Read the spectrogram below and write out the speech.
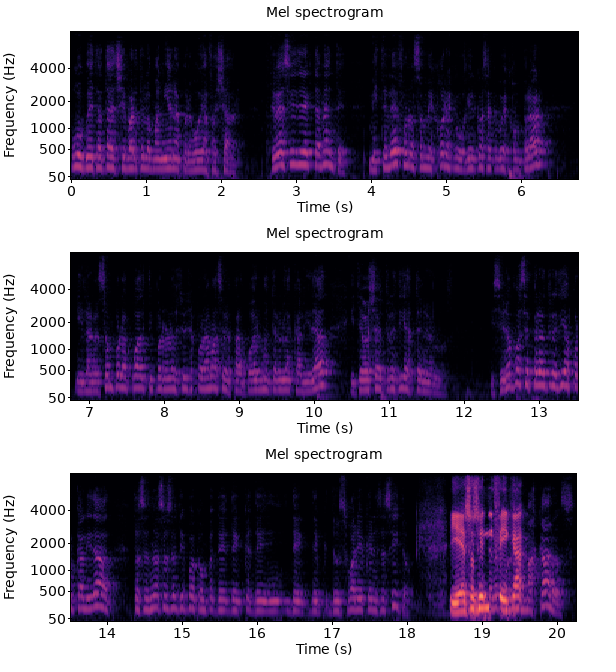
uy, voy a tratar de llevártelo mañana, pero voy a fallar. Te voy a decir directamente, mis teléfonos son mejores que cualquier cosa que puedes comprar y la razón por la cual tipo no lo distribuyes por Amazon es para poder mantener la calidad y te va a llevar tres días tenerlos. Y si no puedes esperar tres días por calidad, entonces no sos el tipo de, de, de, usuario que necesito. Y eso significa... Más caros.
